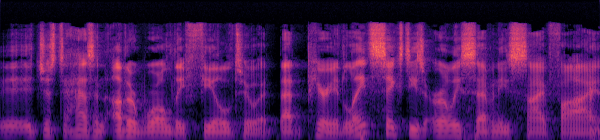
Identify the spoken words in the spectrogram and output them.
it just has an otherworldly feel to it. That period, late '60s, early '70s sci-fi.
